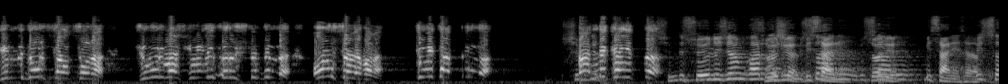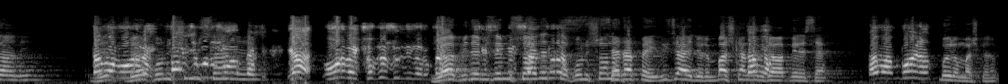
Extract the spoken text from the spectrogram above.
24 saat sonra Cumhurbaşkanıyla görüştürdüm mü? Onu söyle bana. Tweet attın mı? şimdi Ben de kayıtlı. şimdi söyleyeceğim kardeşim Söylüyor. bir, Bir saniye, saniye. bir saniye. Bir saniye Bir saniye. Tamam ben, Uğur ben Bey. Sadece bunu cevap versin. Ya Uğur Bey çok özür diliyorum. Ben Ya bir de bize müsaade et de konuşalım. Sedat Bey rica ediyorum başkan da bir Tamam. cevap verirse. Tamam buyurun. Buyurun başkanım.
